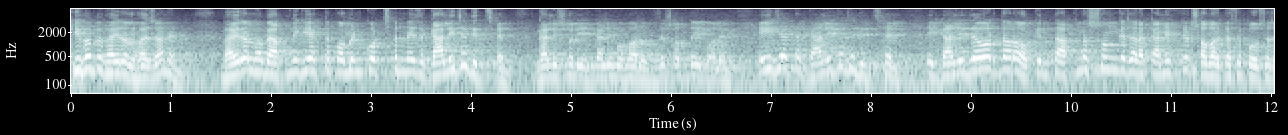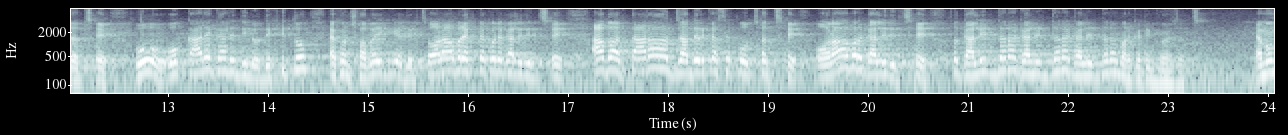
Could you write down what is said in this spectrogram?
কীভাবে ভাইরাল হয় জানেন? ভাইরাল হবে, আপনি গিয়ে একটা কমেন্ট করছেন না, এই যে গালি যে দিচ্ছেন, গালি শরীফ, গালি মোবারক, যে শব্দই বলেন, এই যে একটা গালিটা যে দিচ্ছেন, এই গালি দেওয়ার দ্বারাও কিন্তু আপনার সঙ্গে যারা কানেক্টেড সবার কাছে পৌঁছে যাচ্ছে। ও ও কারে গালি দিল? দেখি তো, এখন সবাই গিয়ে দেখছে, ওরা আবার একটা করে গালি দিচ্ছে। আবার তারা যাদের কাছে পৌঁছাচ্ছে, ওরা আবার গালি দিচ্ছে। তো গালির দ্বারা গালির দ্বারা গালির দ্বারা মার্কেটিং হয়ে যাচ্ছে। এমন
